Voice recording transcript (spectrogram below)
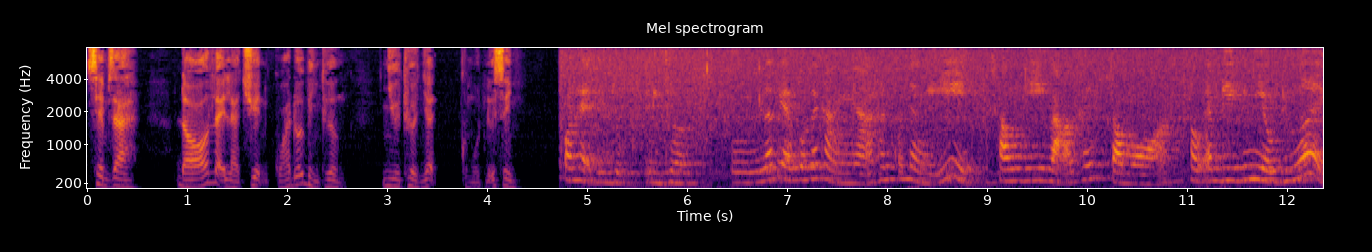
xem ra đó lại là chuyện quá đỗi bình thường như thừa nhận của một nữ sinh. Quan hệ tình dục bình thường. Ừ, lớp em có cái thằng nhà thân có nhà nghỉ, xong đi vào thấy tò mò, xong em đi với nhiều đứa ấy,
